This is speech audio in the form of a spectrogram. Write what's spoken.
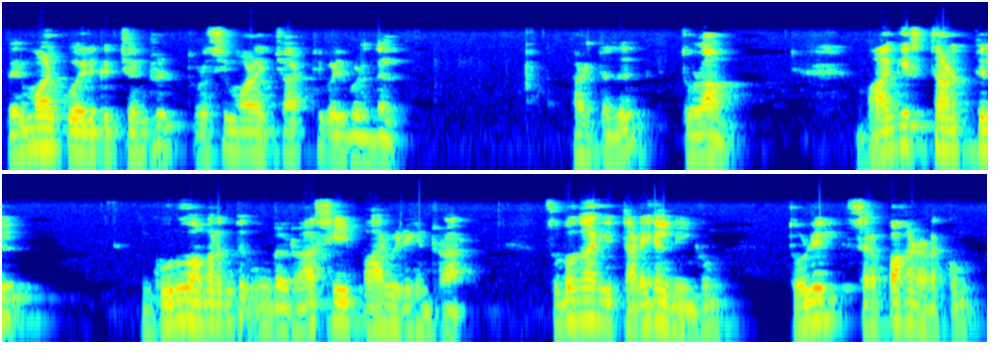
பெருமாள் கோயிலுக்கு சென்று துளசி மாலை சாற்றி வழிபடுங்கள். அடுத்தது துலாம். பாகிஸ்தானத்தில் குரு அமர்ந்து உங்கள் ராசியை பார்வையிடுகின்றார். சுபகாரிய தடைகள் நீங்கும். தொழில் சிறப்பாக நடக்கும்.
